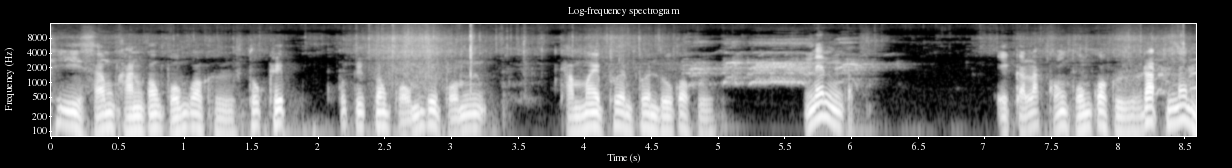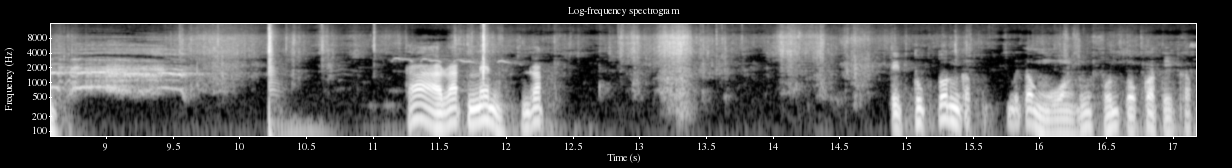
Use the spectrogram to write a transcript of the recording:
ที่สำคัญของผมก็คือทุกคลิป ทุกคลิปของผมที่ผม ทำให้เพื่อนเพื่อนดูก็คือ แน่นครับเอกลักษณ์ของผมก็คือรัดแน่น ถ้ารัดแน่นรัด ติดทุกต้นครับไม่ต้องห่วงถึงฝนตกก็ติดครับ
